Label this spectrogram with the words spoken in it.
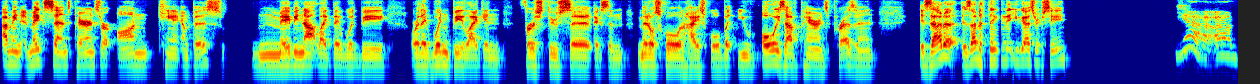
I mean it makes sense parents are on campus maybe not like they would be or they wouldn't be like in first through six and middle school and high school but you always have parents present is that a is that a thing that you guys are seeing yeah, um,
